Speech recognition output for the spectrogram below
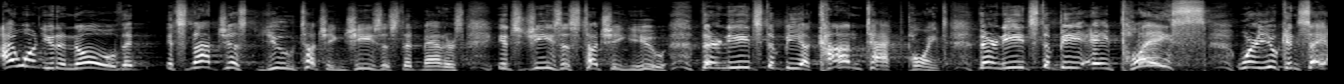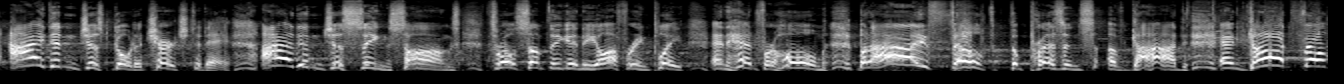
I want you to know that it's not just you touching Jesus that matters, it's Jesus touching you. There needs to be a contact point. There needs to be a place where you can say, I didn't just go to church today. I didn't just sing songs, throw something in the offering plate, and head for home, but I felt the presence of God, and God felt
